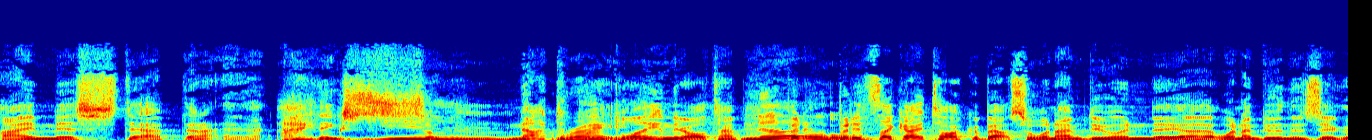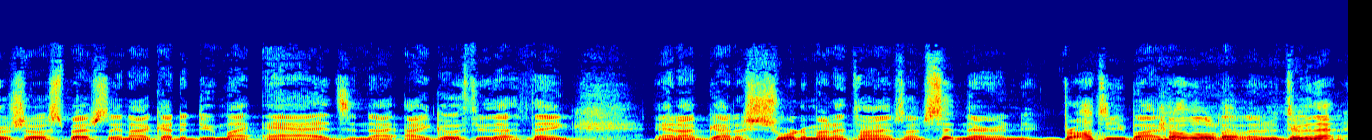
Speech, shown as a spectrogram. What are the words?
I misstepped and I, I think so not to right. put blame there all the time. No. but but it's like I talk about. So when I'm doing the uh, when I'm doing the Ziglar show especially, and I got to do my ads and I, I go through that thing, and I've got a short amount of time, so I'm sitting there and brought to you by blah blah blah, and I'm doing that,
